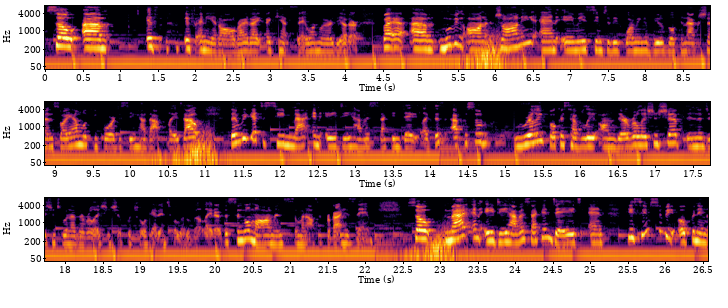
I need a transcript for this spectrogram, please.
so um if if any at all right? I, I can't say one way or the other. But um moving on johnny and amy seem to be forming a beautiful connection. So i am looking forward to seeing how that plays out. Then we get to see matt and ad have a second date. Like this episode really focused heavily on their relationship in addition to another relationship which we'll get into a little bit later. The single mom and someone else. I forgot his name. So matt and ad have a second date and he seems to be opening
